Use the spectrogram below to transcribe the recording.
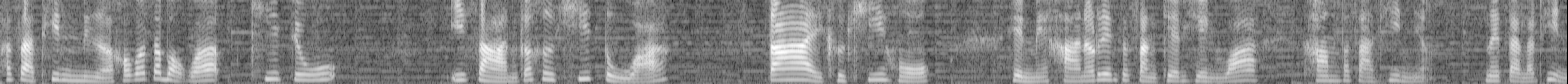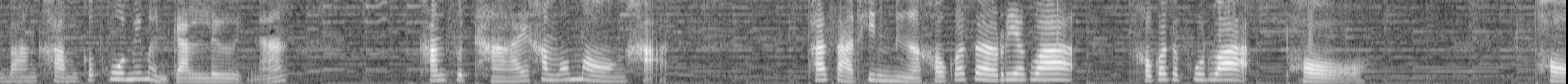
ภาษาถิ่นเหนือเขาก็จะบอกว่าขี้จุ อีสานก็คือขี้ตัวใต้คือขี้ฮก เห็นไหมคะนักเรียนจะสังเกตเห็นว่าคำภาษาถิ่นเนี่ยในแต่ละถิ่นบางคำก็พูดไม่เหมือนกันเลยนะคำสุดท้ายคำว่ามองค่ะ ภาษาถิ่นเหนือเขาก็จะเรียกว่า เขาก็จะพูดว่า พอ พอ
